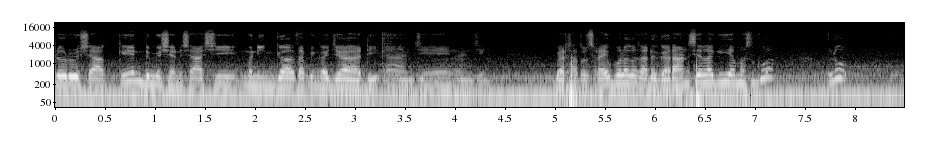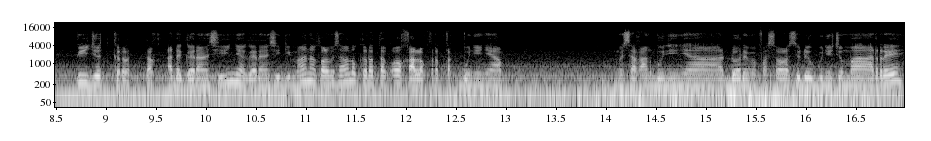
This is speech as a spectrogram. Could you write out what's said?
Lu rusakin demi sensasi Meninggal tapi nggak jadi. Anjing anjing. Biar satu ribu lagi ada garansi lagi ya mas gua. Lu pijut keretak ada garansinya. Garansi gimana? Kalau misalnya lu keretak Oh kalau keretak bunyinya Misalkan bunyinya Do Re Mi Fa Sol bunyi cuma Re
